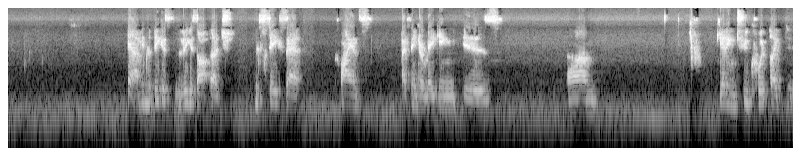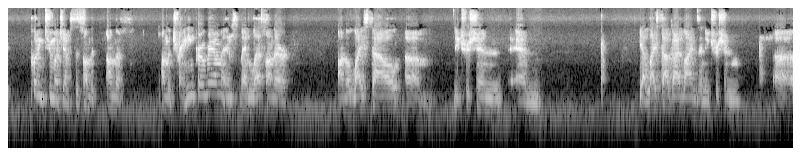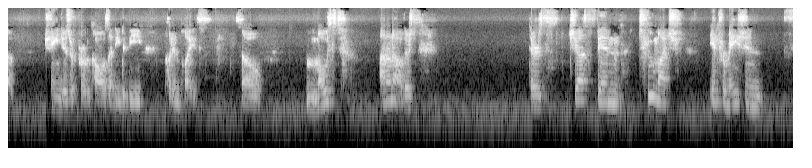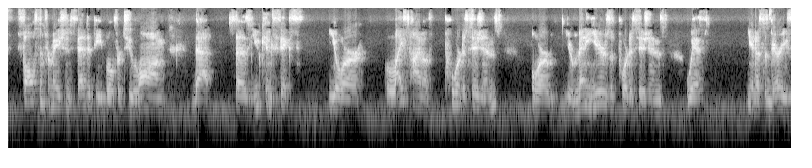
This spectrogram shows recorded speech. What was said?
yeah i mean the biggest the biggest uh, mistakes that clients I think are making is um, getting too quick, like putting too much emphasis on the on the on the training program and, and less on their on the lifestyle, um, nutrition, and yeah, lifestyle guidelines and nutrition uh, changes or protocols that need to be put in place. So most, I don't know. There's there's just been too much information, false information fed to people for too long that says you can fix your lifetime of poor decisions or your many years of poor decisions with you know some very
